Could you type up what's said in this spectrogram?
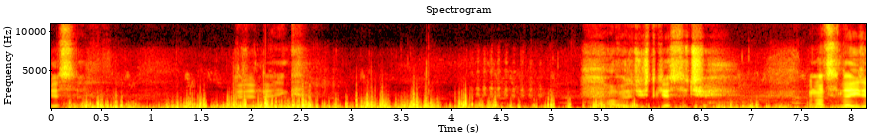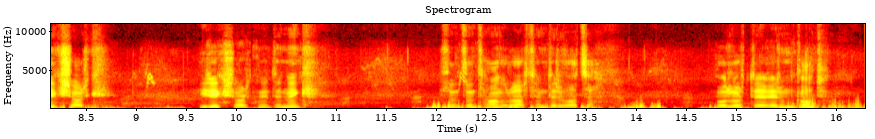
կեսը գրել ենք ավելի կեսը չէ մնացել է 3 շարք 3 շարքն է դնենք սենց ընդհանուր արդեն դրված է բոլոր տեղերում կաթում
